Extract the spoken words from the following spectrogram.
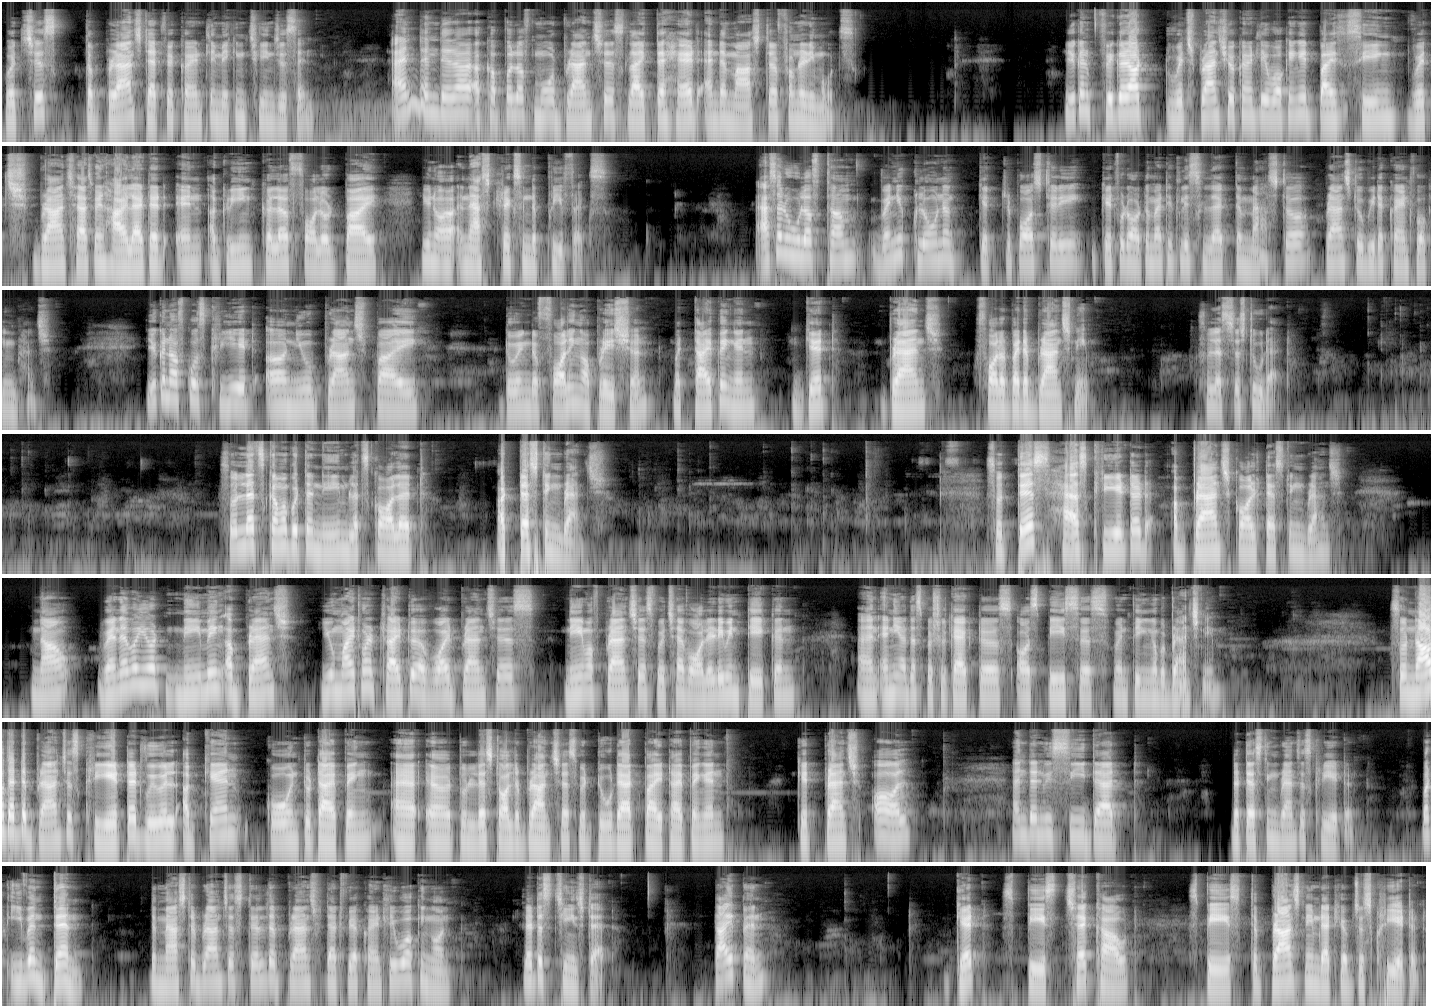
which is the branch that we're currently making changes in. And then there are a couple of more branches like the head and the master from the remotes. You can figure out which branch you're currently working in by seeing which branch has been highlighted in a green color followed by you know an asterisk in the prefix. As a rule of thumb, when you clone a Git repository, Git would automatically select the master branch to be the current working branch. You can of course create a new branch by doing the following operation by typing in git branch followed by the branch name. So let's just do that. So let's come up with a name. Let's call it a testing branch. So this has created a branch called testing branch. Now, whenever you're naming a branch, you might want to try to avoid branches, name of branches which have already been taken and any other special characters or spaces when picking up a branch name. So now that the branch is created, we will again go into typing uh, uh, to list all the branches. We do that by typing in git branch all and then we see that the testing branch is created. But even then, the master branch is still the branch that we are currently working on. Let us change that. Type in git space checkout space the branch name that you have just created.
